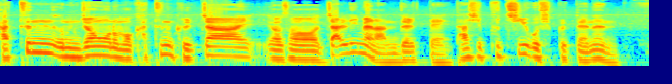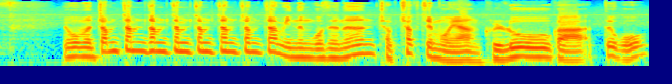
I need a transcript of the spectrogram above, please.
같은 음정으로 뭐 같은 글자여서 잘리면 안 될 때 다시 붙이고 싶을 때는 여기 보면 점점점점점점점점 있는 곳에는 접착제 모양 글루가 뜨고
